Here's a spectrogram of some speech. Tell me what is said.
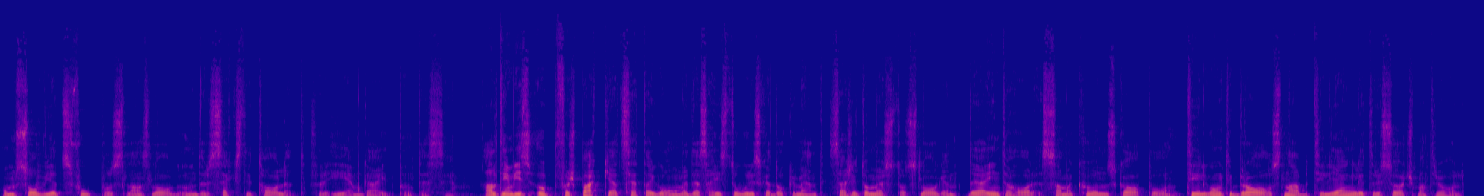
om Sovjets fotbollslandslag under 60-talet för emguide.se. Alltid en viss uppförsbacke att sätta igång med dessa historiska dokument, särskilt om öststatslagen, där jag inte har samma kunskap och tillgång till bra och snabbtillgängligt researchmaterial.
